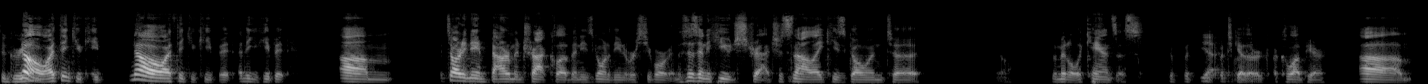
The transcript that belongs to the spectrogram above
to green? No, I think you keep. No, I think you keep it. I think you keep it. Um, it's already named Bowerman Track Club, and he's going to the University of Oregon. This isn't a huge stretch. It's not like he's going to, you know, the middle of Kansas to put Yeah. put together a club here. Um,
